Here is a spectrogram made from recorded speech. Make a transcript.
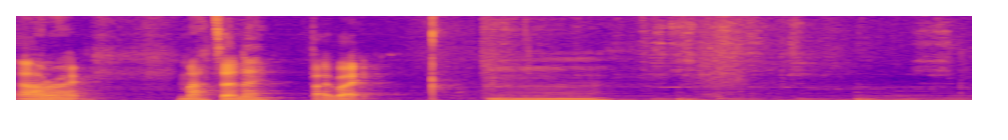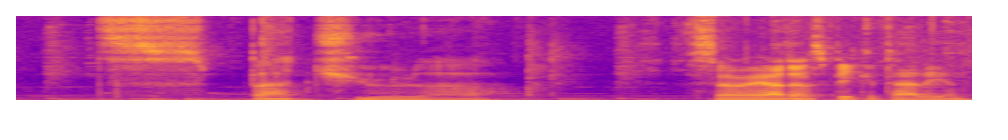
All right, matane, bye bye. Mm. Spatula. Sorry, I don't speak Italian.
